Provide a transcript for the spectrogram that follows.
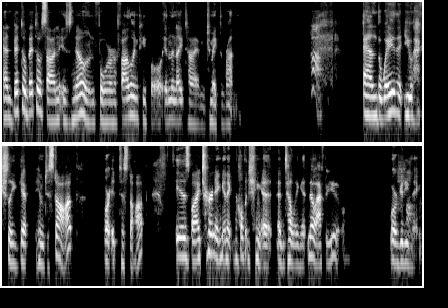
And Beto Beto san is known for following people in the nighttime to make them run. Huh. And the way that you actually get him to stop, or it to stop, is by turning and acknowledging it and telling it, no, after you, or good evening.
